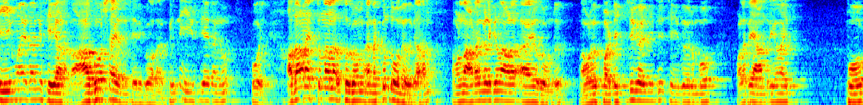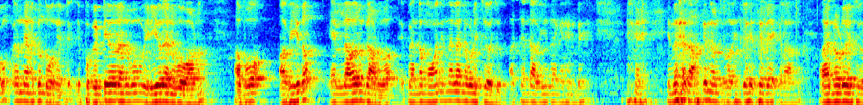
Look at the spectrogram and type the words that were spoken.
ടീമായിട്ട് അങ്ങ് ചെയ്യണം. ആഘോഷമായിരുന്നു ശരിക്കും പറഞ്ഞാൽ. പിന്നെ ഈസിയായിട്ട് അങ്ങ് പോയി. അതാണ് ഏറ്റവും നല്ല സുഖം എനിക്കും തോന്നിയത്. കാരണം നമ്മൾ നാടകം കളിക്കുന്ന ആൾ ആയതുകൊണ്ട് നമ്മൾ പഠിച്ച് കഴിഞ്ഞിട്ട് ചെയ്തു വരുമ്പോൾ വളരെ യാന്ത്രികമായി പോകും എന്ന് എനിക്കും തോന്നിയിട്ടുണ്ട്. ഇപ്പോൾ കിട്ടിയ ഒരു അനുഭവം വലിയൊരു അനുഭവമാണ്. അപ്പോൾ അവിഹിതം എല്ലാവരും കാണുക. ഇപ്പം എന്റെ മോൻ ഇന്നലെ എന്നെ വിളിച്ചു ചോദിച്ചു അച്ഛന്റെ അവിഹിതം എങ്ങനെയുണ്ട്? ഇന്നലെ രാത്രി നോട്ട് പതിനഞ്ച് വയസ്സിലെ ഏക്കലാണ് അവനോട് ചോദിച്ചു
